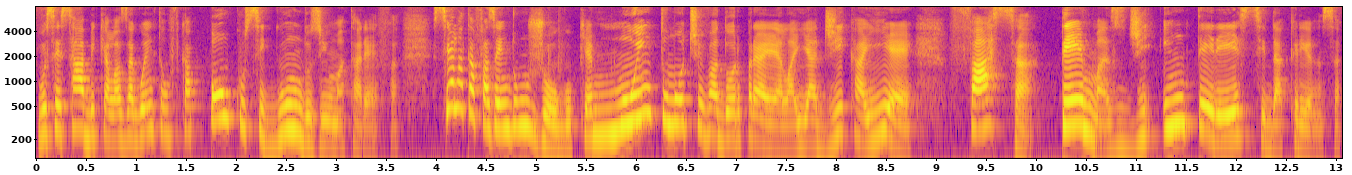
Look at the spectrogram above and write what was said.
você sabe que elas aguentam ficar poucos segundos em uma tarefa. Se ela está fazendo um jogo que é muito motivador para ela e a dica aí é faça temas de interesse da criança.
